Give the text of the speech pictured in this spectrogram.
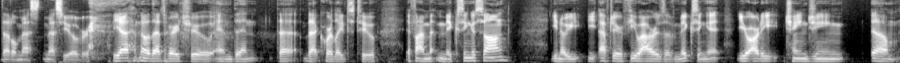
that'll mess mess you over. Yeah, no, that's very true. And then that that correlates to if I'm mixing a song, you know, you- after a few hours of mixing it, you're already changing um,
